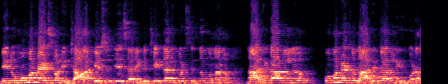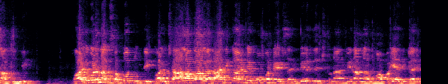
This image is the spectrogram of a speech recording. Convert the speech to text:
నేను హ్యూమన్ రైట్స్లో నేను చాలా కేసులు చేశాను. ఇంకా చేయడానికి కూడా సిద్ధంగా ఉన్నాను. నా అధికారులు హ్యూమన్ రైట్స్లో నా అధికారులు ఇది కూడా నాకు ఉంది. వాళ్ళు కూడా నాకు సపోర్ట్ ఉంది. వాళ్ళు చాలా బాగా రాధిక అంటే హ్యూమన్ రైట్స్ అని పేరు తెచ్చుకున్నారు. మీరు అన్నారు మా పై అధికారి.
